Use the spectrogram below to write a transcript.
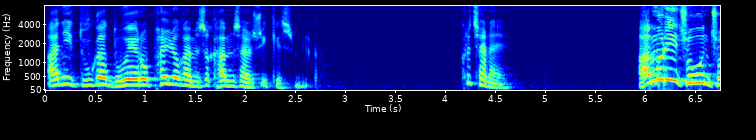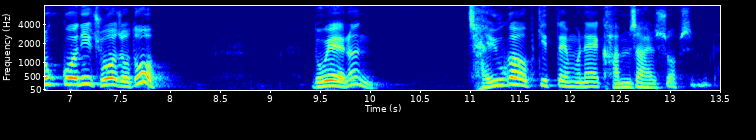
아니 누가 노예로 팔려가면서 감사할 수 있겠습니까? 그렇잖아요. 아무리 좋은 조건이 주어져도 노예는 자유가 없기 때문에 감사할 수 없습니다.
